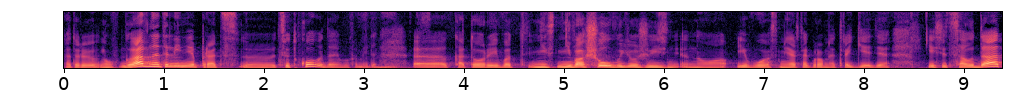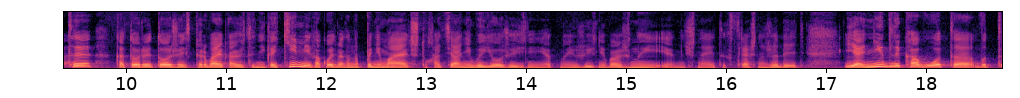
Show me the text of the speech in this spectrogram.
который, ну, главная эта линия про э, Цветкова, да, его фамилия, mm-hmm. который вот не, не вошел в ее жизнь, но его смерть огромная трагедия. Есть и солдаты, которые тоже сперва и кажутся никакими, и в какой-то момент она понимает, что хотя они в ее жизни нет, но их жизни важны, и начинает их страшно жалеть. И они для кого-то, вот,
